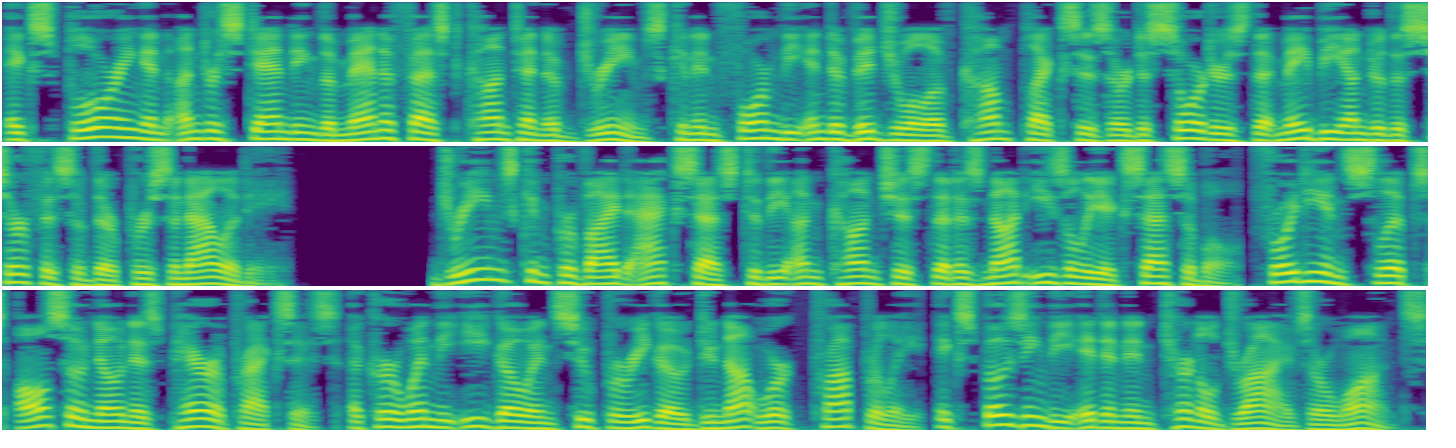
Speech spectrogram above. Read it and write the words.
Exploring and understanding the manifest content of dreams can inform the individual of complexes or disorders that may be under the surface of their personality. Dreams can provide access to the unconscious that is not easily accessible. Freudian slips, also known as parapraxis, occur when the ego and superego do not work properly, exposing the id and internal drives or wants.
